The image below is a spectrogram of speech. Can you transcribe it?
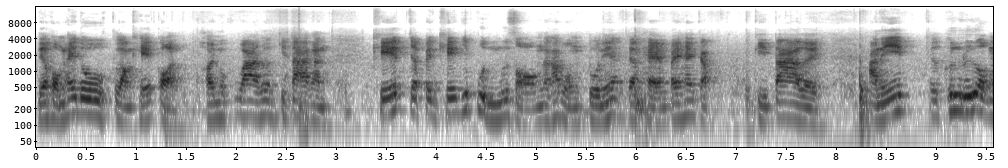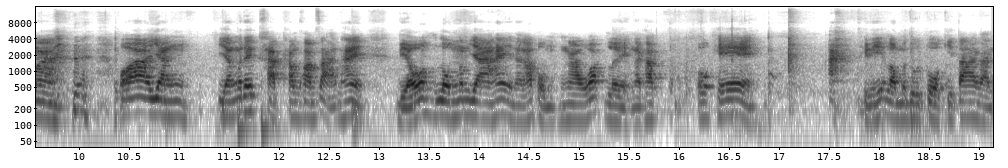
เดี๋ยวผมให้ดูกล่องเคสก่อนคอยมาว่าเรื่องกีตาร์กัน เคสจะเป็นเคสญี่ปุ่นมือสองนะครับผมตัวนี้จะแถมไปให้กับ กีตาร์เลย อันนี้เพิ่งรื้อออกมา เพราะว่ายังยังไม่ได้ขัดทำความสะอาดให้ เดี๋ยวลงน้ำยาให้นะครับ ผมเงาวับเลยนะครับ โอเคอะทีนี้เรามาดูตัวกีตาร์กัน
